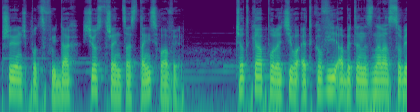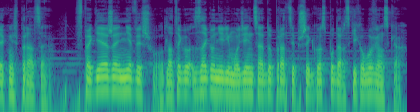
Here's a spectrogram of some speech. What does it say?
przyjąć pod swój dach siostrzeńca Stanisławy. Ciotka poleciła Edkowi, aby ten znalazł sobie jakąś pracę. W PGR-ze nie wyszło, dlatego zagonili młodzieńca do pracy przy gospodarskich obowiązkach.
